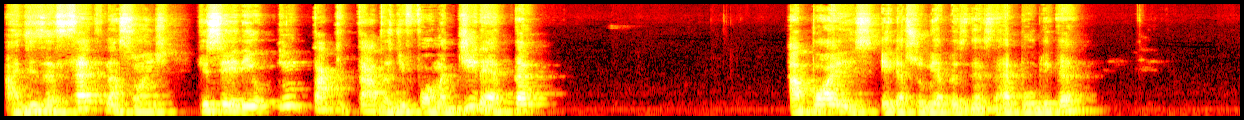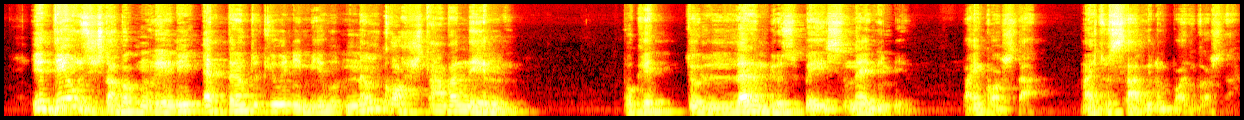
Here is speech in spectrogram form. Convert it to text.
as 17 nações que seriam impactadas de forma direta após ele assumir a presidência da República. E Deus estava com ele, é tanto que o inimigo não encostava nele. Porque tu lambe os beiços, né, inimigo? Vai encostar. Mas tu sabe que não pode encostar.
